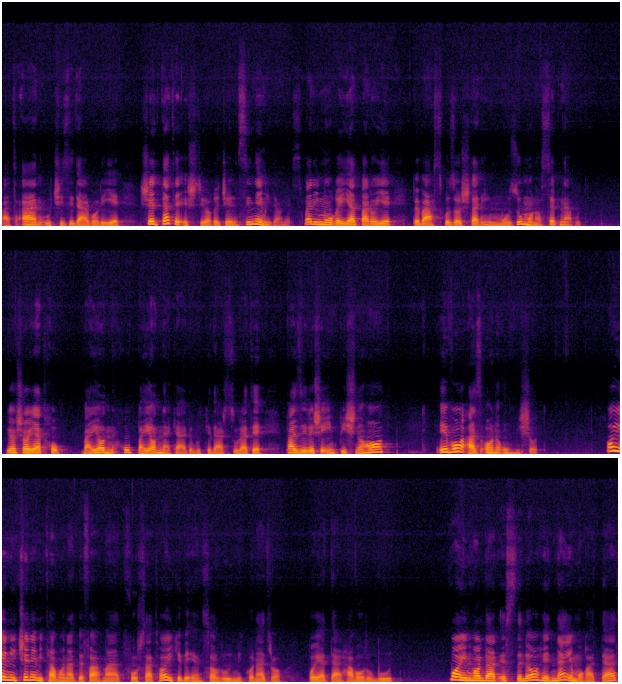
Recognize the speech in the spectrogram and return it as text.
قطعا او چیزی درباره شدت اشتیاق جنسی نمی‌دانست ولی موقعیت برای به بحث گذاشتن این موضوع مناسب نبود. یا شاید خوب بیان خوب بیان نکرده بود که در صورت پذیرش این پیشنهاد ایوا از آن او می‌شد. آیا نیچه نمی‌تواند بفهمد فرصت هایی که به انسان روی می کند را باید در هوا رو بود؟ با این حال در اصطلاح نه مقدس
